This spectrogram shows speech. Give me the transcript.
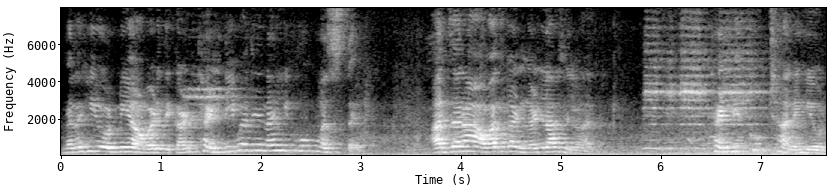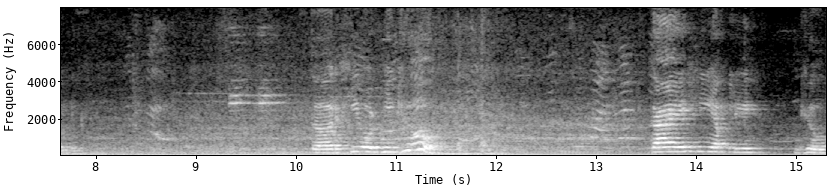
मला ही ओढणी आवडते कारण थंडीमध्ये ना ही खूप मस्त आहे. आज जरा आवाज गणगणला असेल माझा. थंडीत खूप छान आहे ही ओढणी. तर ही ओढणी घेऊ. काय ही आपली? घेऊ.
